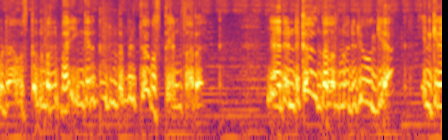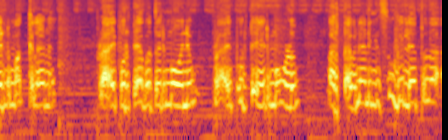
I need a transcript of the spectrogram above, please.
ഇവിടെ അവസ്ഥ എന്ന് പറഞ്ഞാൽ ഭയങ്കര ദുരന്തം അവസ്ഥയാണ് സാറേ. ഞാൻ രണ്ട് കാലം തളർന്ന ഒരു രോഗിയാണ് എനിക്ക് രണ്ട് മക്കളാണ്. പ്രായപൂർത്തിയാകാത്ത ഒരു മോനും പ്രായപൂർത്തിയായ മോളും ഭർത്താവിനാണെങ്കിൽ സുഖമില്ലാത്തതാ.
